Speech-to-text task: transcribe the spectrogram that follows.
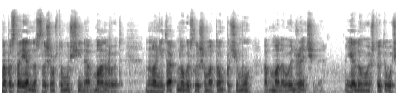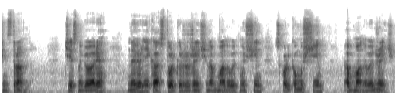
Мы постоянно слышим, что мужчины обманывают, но не так много слышим о том, почему обманывают женщины. Я думаю, что это очень странно. Честно говоря, наверняка столько же женщин обманывают мужчин, сколько мужчин обманывают женщин.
